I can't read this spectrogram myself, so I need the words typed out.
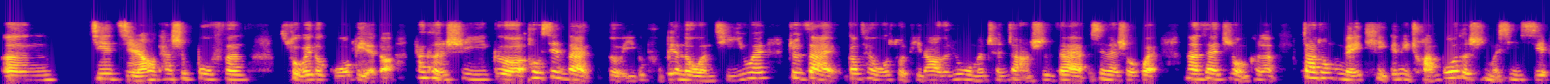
嗯阶级，然后它是不分所谓的国别的，它可能是一个后现代的一个普遍的问题，因为就在刚才我所提到的，就我们成长是在现代社会，那在这种可能大众媒体给你传播的是什么信息，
